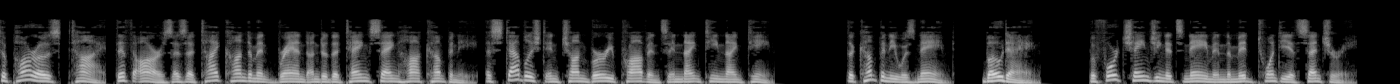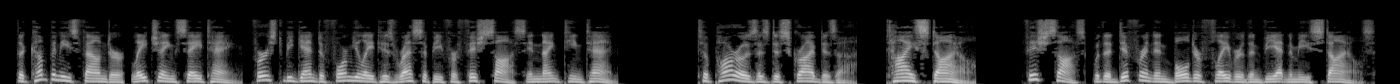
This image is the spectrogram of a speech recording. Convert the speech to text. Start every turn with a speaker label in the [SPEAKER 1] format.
[SPEAKER 1] Tiparos Thai, Thif Ars is a Thai condiment brand under the Tang Sang Ha Company, established in Chonburi Province in 1919. The company was named Bodang before changing its name in the mid-20th century. The company's founder, Lecheng Se Tang, first began to formulate his recipe for fish sauce in 1910. Tiparos is described as a Thai-style fish sauce, with a different and bolder flavor than Vietnamese styles.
